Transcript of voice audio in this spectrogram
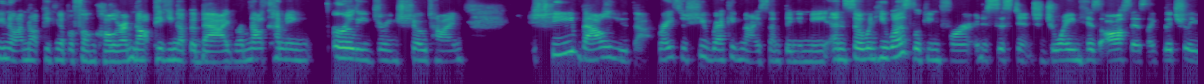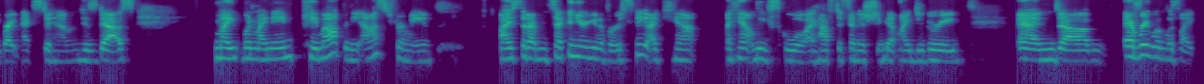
you know i'm not picking up a phone call or i'm not picking up a bag or i'm not coming early during showtime she valued that right? So she recognized something in me. And so when he was looking for an assistant to join his office like literally right next to him his desk my when my name came up and he asked for me i said i'm in second year university. I can't i can't leave school. I have to finish and get my degree. And um, everyone was like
